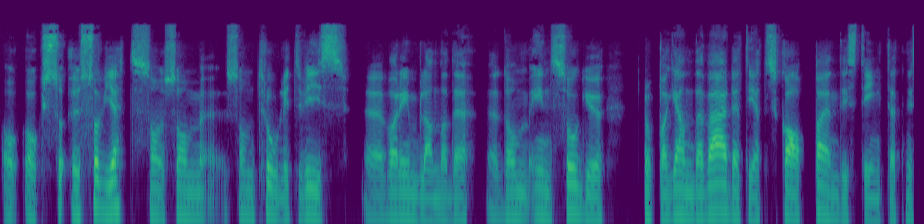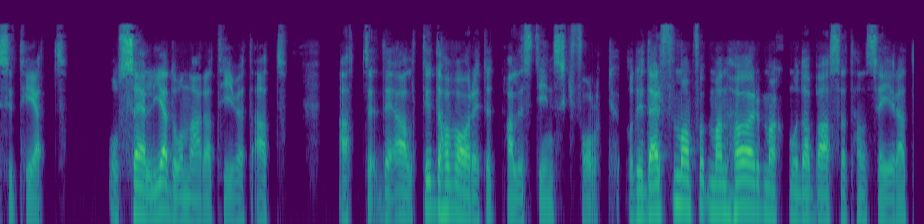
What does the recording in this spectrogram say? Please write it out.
och, och So- eh, Sovjet som, som, som troligtvis eh, var inblandade, eh, de insåg ju propagandavärdet i att skapa en distinkt etnicitet och sälja då narrativet att, att det alltid har varit ett palestinskt folk. Och det är därför man, man hör Mahmoud Abbas att han säger att,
